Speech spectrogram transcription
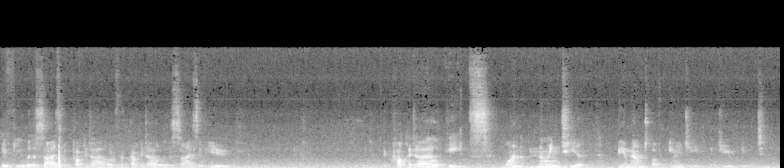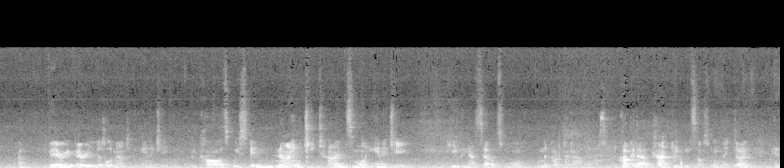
If you were the size of a crocodile, or if a crocodile were the size of you, the crocodile eats one ninetieth the amount of energy that you eat. A very, very little amount of energy. Because we spend 90 times more energy keeping ourselves warm than the crocodile does. The crocodile can't keep themselves warm. They don't have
